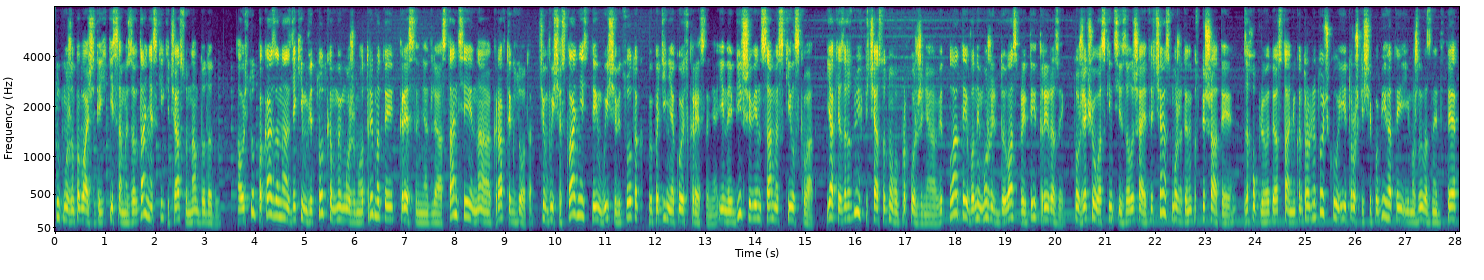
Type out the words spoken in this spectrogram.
Тут можна побачити, які саме завдання, скільки часу нам додадуть. А ось тут показано, з яким відсотком ми можемо отримати креслення для станції на крафт екзота. Чим вища складність, тим вищий відсоток випадіння якогось креслення, і найбільше він саме скіл сквад. Як я зрозумів, під час одного проходження відплати вони можуть до вас прийти три рази. Тож, якщо у вас в кінці залишається час, можете не поспішати захоплювати останню контрольну точку і трошки ще побігати, і, можливо, знайдете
